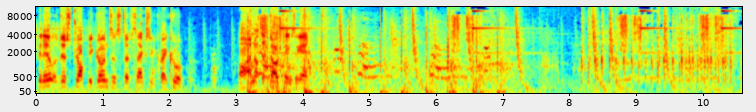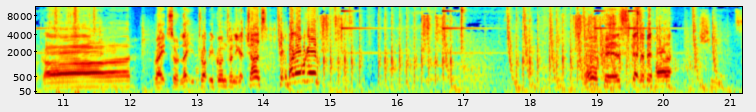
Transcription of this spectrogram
being able to just drop your guns and stuff is actually quite cool. Oh, not the dog things again. God. Right, so let you drop your guns when you get a chance. Take them back up again. Okay, this is getting a bit harder. Shields.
